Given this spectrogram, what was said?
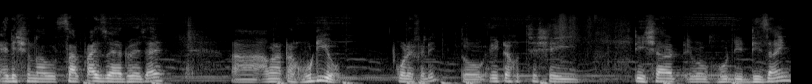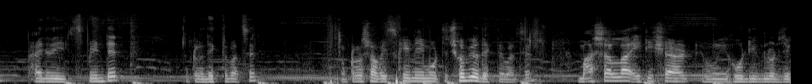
অ্যাডিশনাল সারপ্রাইজও অ্যাড হয়ে যায়। আমরা একটা হুডিও করে ফেলি। তো এইটা হচ্ছে সেই টি শার্ট এবং হুডির ডিজাইন ফাইনালি প্রিন্টেড আপনারা দেখতে পাচ্ছেন। আপনারা সবাই স্ক্রিনে এই মুহূর্তে ছবিও দেখতে পাচ্ছেন। মার্শাল্লাহ এই টি শার্ট এবং এই হুডিগুলোর যে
